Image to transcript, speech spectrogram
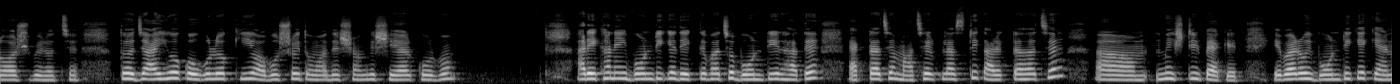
রস বেরোচ্ছে। তো যাই হোক, ওগুলো কি অবশ্যই তোমাদের সঙ্গে শেয়ার করব। আর এখানে এই বোনটিকে দেখতে পাচ্ছ, বোনটির হাতে একটা আছে মাছের প্লাস্টিক আর একটা হচ্ছে মিষ্টির প্যাকেট। এবার ওই বোনটিকে কেন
